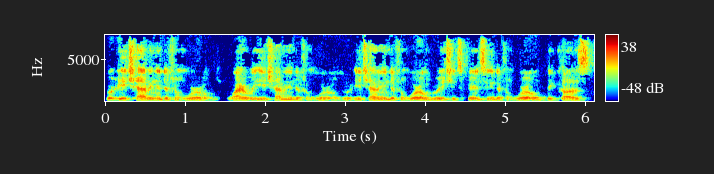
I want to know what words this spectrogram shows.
we're each having a different world. Why are we each having a different world? We're each having a different world. We're each experiencing a different world because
